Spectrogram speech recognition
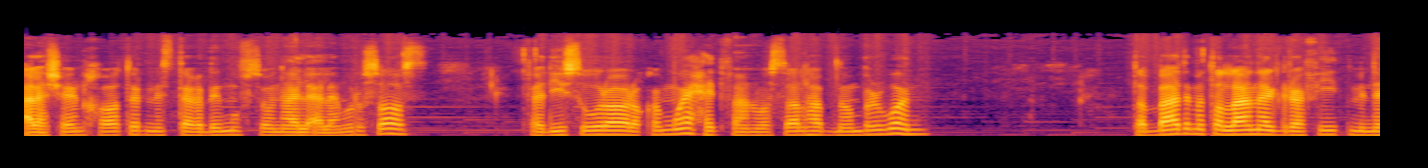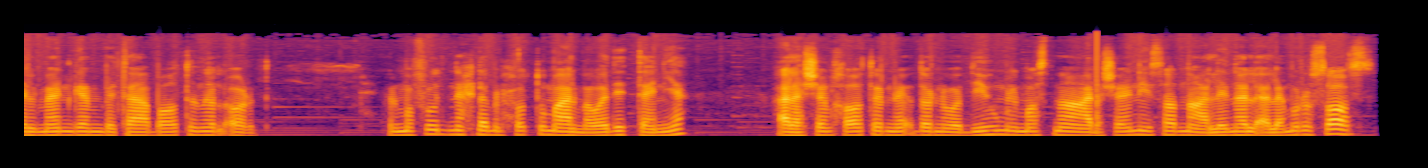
علشان خاطر نستخدمه في صنع القلم الرصاص. فدي صورة رقم واحد فهنوصلها ب number one طب بعد ما طلعنا الجرافيت من المنجم بتاع باطن الأرض المفروض إن إحنا بنحطه مع المواد التانية علشان خاطر نقدر نوديهم المصنع علشان يصنع لنا القلم الرصاص.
